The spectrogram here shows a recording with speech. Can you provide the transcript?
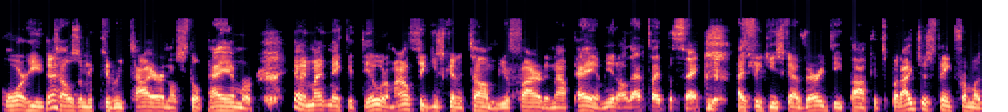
or he Yeah. tells him he could retire and they'll still pay him, or yeah, he might make a deal with him. I don't think he's going to tell him you're fired and not pay him. You know that type of thing. I think he's got very deep pockets, but I just think from a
